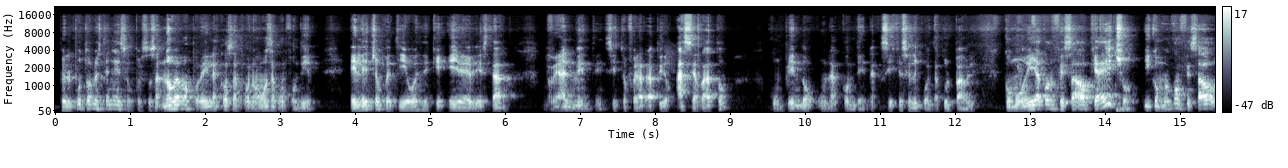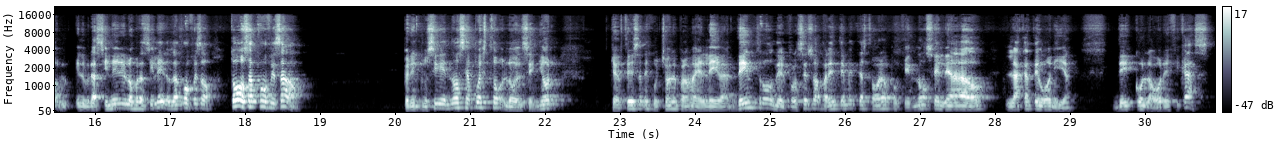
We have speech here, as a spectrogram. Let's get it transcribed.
Pero el punto no está en eso, pues, o sea, no vemos por ahí las cosas, pues nos vamos a confundir. El hecho objetivo es de que ella debería estar realmente, si esto fuera rápido, hace rato cumpliendo una condena, si es que se le encuentra culpable, como ella ha confesado que ha hecho, y como han confesado el brasileño y los brasileños, han confesado, todos han confesado. Pero inclusive no se ha puesto lo del señor que ustedes han escuchado en el programa de Leiva dentro del proceso aparentemente hasta ahora porque no se le ha dado la categoría de colaborador eficaz.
